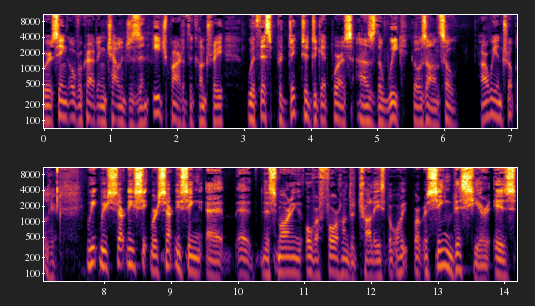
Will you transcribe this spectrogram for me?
we're seeing overcrowding challenges in each part of the country, with this predicted to get worse as the week goes on. So are we in trouble here? We we certainly see, we're certainly seeing uh, uh, this morning over 400 trolleys, but what, we, we're seeing this year is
